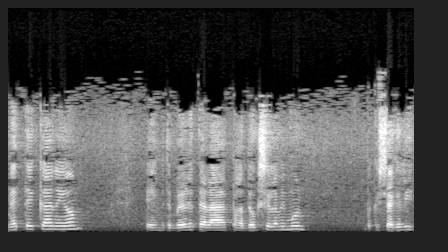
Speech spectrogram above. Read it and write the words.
מדטק כאן היום, מדברת על הפרדוקס של המימון. בבקשה גלית.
